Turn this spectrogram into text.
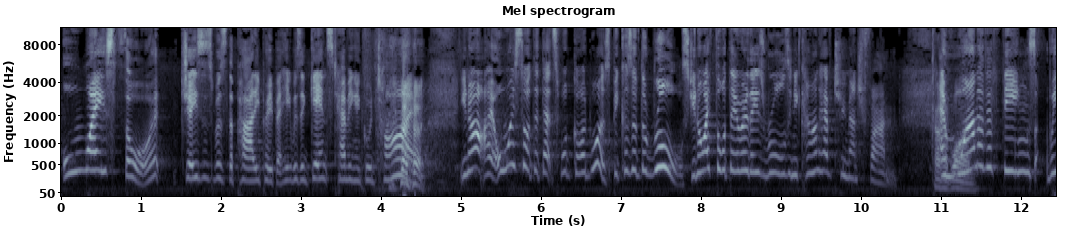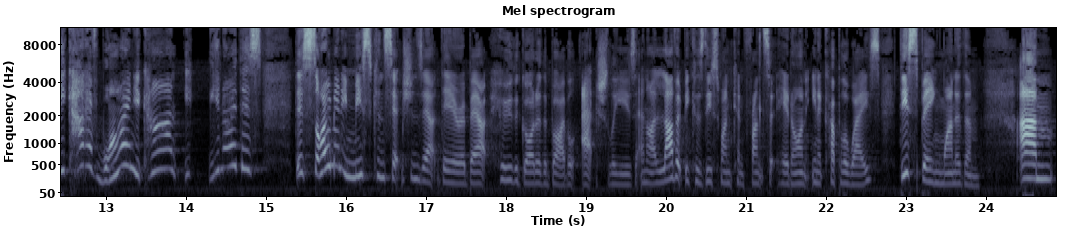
always thought Jesus was the party pooper. He was against having a good time. you know, I always thought that that's what God was because of the rules. You know, I thought there were these rules and you can't have too much fun. Can't and one of the things, we can't have wine. You can't, you, you know, there's, there's so many misconceptions out there about who the God of the Bible actually is. And I love it because this one confronts it head on in a couple of ways, this being one of them. Um,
